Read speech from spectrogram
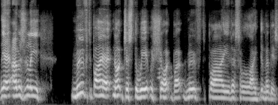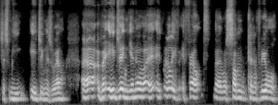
yeah, I was really moved by it, not just the way it was shot, but moved by this whole idea. Maybe it's just me aging as well. Uh, about aging, you know, it, it really it felt there was some kind of real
